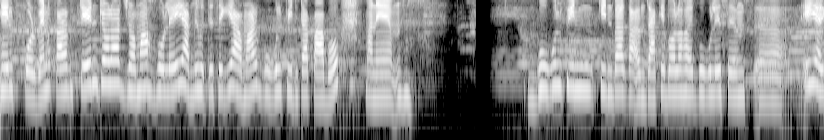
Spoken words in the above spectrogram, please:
হেল্প করবেন। কারণ টেন ডলার জমা হলেই আমি হতেছে গিয়ে আমার গুগল পিনটা পাবো। মানে গুগল ফিন কিংবা যাকে বলা হয় গুগল এসেন্স এই আর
